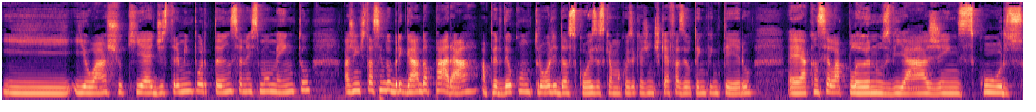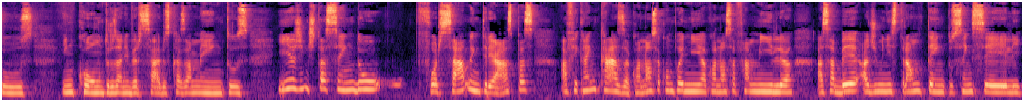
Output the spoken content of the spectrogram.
E, e, eu acho que é de extrema importância nesse momento a gente está sendo obrigado a parar, a perder o controle das coisas, que é uma coisa que a gente quer fazer o tempo inteiro, é, a cancelar planos, viagens, cursos, encontros, aniversários, casamentos. E a gente está sendo forçado, entre aspas, a ficar em casa, com a nossa companhia, com a nossa família, a saber administrar um tempo sem ser ele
